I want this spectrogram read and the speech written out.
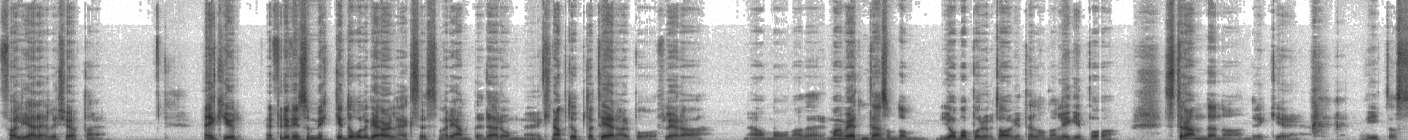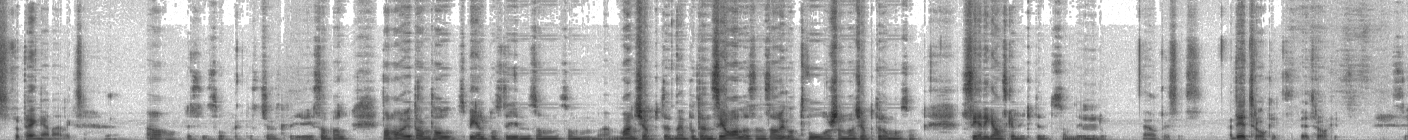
följare eller köpare. Det är kul, för det finns så mycket dåliga early access-varianter där de eh, knappt uppdaterar på flera ja, månader. Man vet inte ens om de jobbar på det överhuvudtaget eller om de ligger på stranden och dricker mojitos för pengarna. Liksom. Ja, precis så faktiskt känns det i så fall. Man har ju ett antal spel på Steam som, som man köpte med potential och sen så har det gått två år sedan man köpte dem och så ser det ganska likt ut som det gjorde då. Ja, precis. Ja, det är tråkigt. Det är tråkigt. Så,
